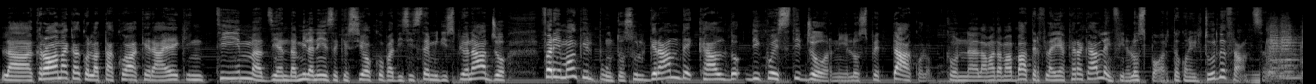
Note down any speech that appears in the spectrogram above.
La cronaca con l'attacco hacker a Hacking Team, azienda milanese che si occupa di sistemi di spionaggio. Faremo anche il punto sul grande caldo di questi giorni, lo spettacolo con la Madama Butterfly a Caracalla e infine lo sport con il Tour de France.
